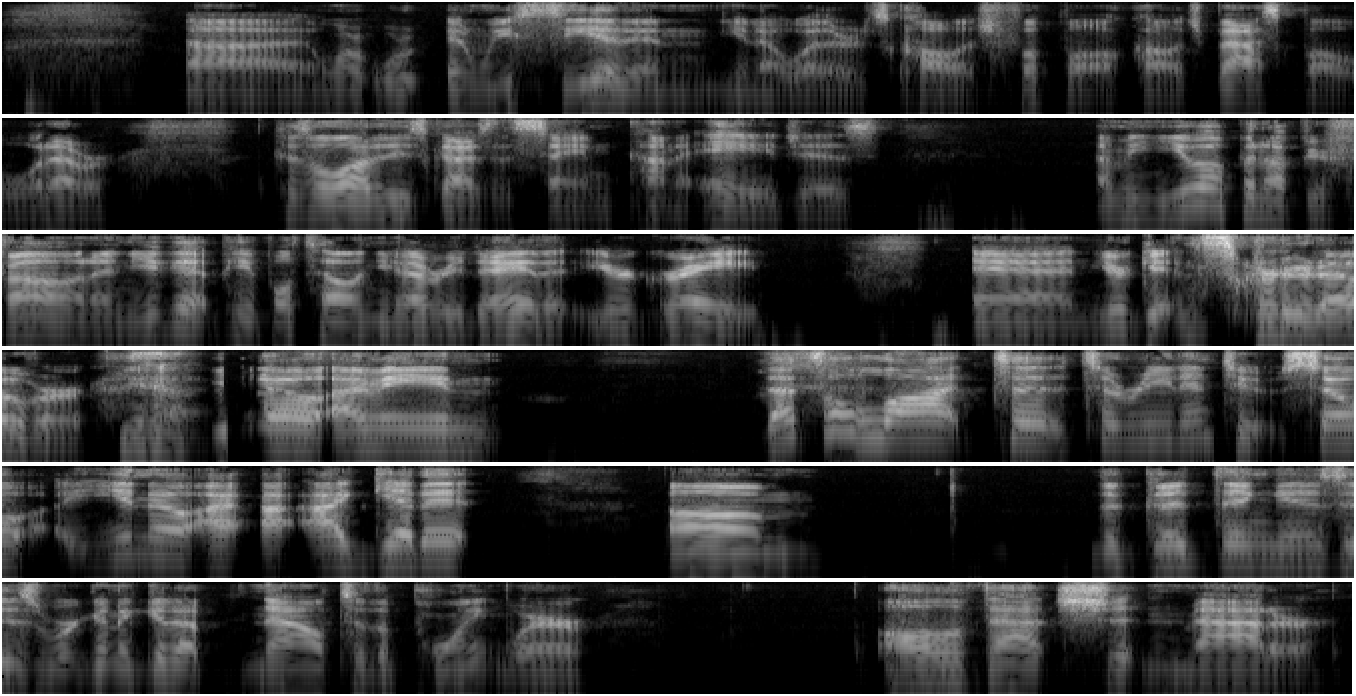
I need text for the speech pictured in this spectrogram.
uh, we're, we're, and we see it in you know whether it's college football, college basketball, whatever, because a lot of these guys are the same kind of age. Is I mean, you open up your phone and you get people telling you every day that you're great, and you're getting screwed over. Yeah. You know, I mean, that's a lot to, to read into. So, you know, I, I, I get it. Um, the good thing is, is we're going to get up now to the point where all of that shouldn't matter,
